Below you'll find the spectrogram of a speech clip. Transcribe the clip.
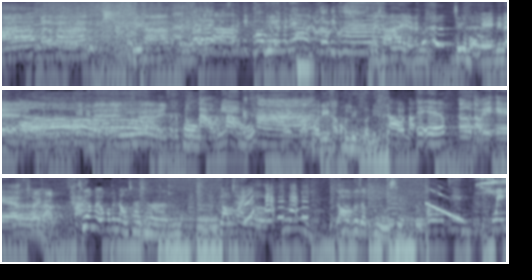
ครับมาแล้วครับสวัสดีครับสวัสดีคไม่รับได้กับเศรษฐกิจพอเพียงคะเนี่ยสวัสดีค่ะไม่ใช่อันนั้นชื่อผมเองนี่แหละผมเองนี่แหละใช่เศรษฐพงษ์เต่านี่เองนะคะใช่ครับสวัสดีครับอ๋อลืมสวัสดีเต่าเต่า AF เออเต่า AF ใช่ครับค่ะเชื่อไหมว่าเขาเป็นน้องชายฉันน้องชายเลยหรอดูดูจากผิวสิเออจริง วิง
